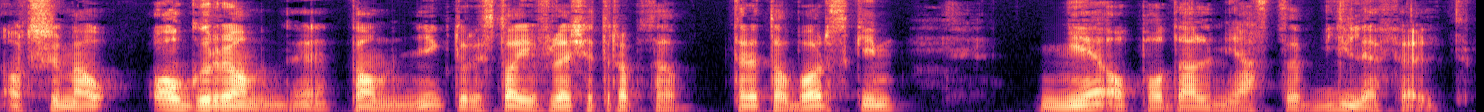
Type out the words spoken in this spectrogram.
otrzymał ogromny pomnik, który stoi w lesie tretoborskim, nieopodal miasta Bielefeld.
